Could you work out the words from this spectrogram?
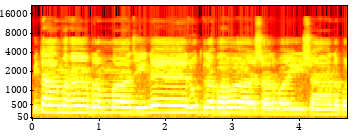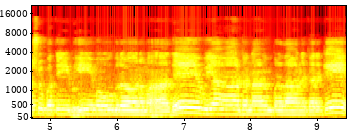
पितामह ब्रह्मा जी ने रुद्र भव सर्व ईशान पशुपति भीम उग्र और महादेव यह आठ नाम प्रदान करके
